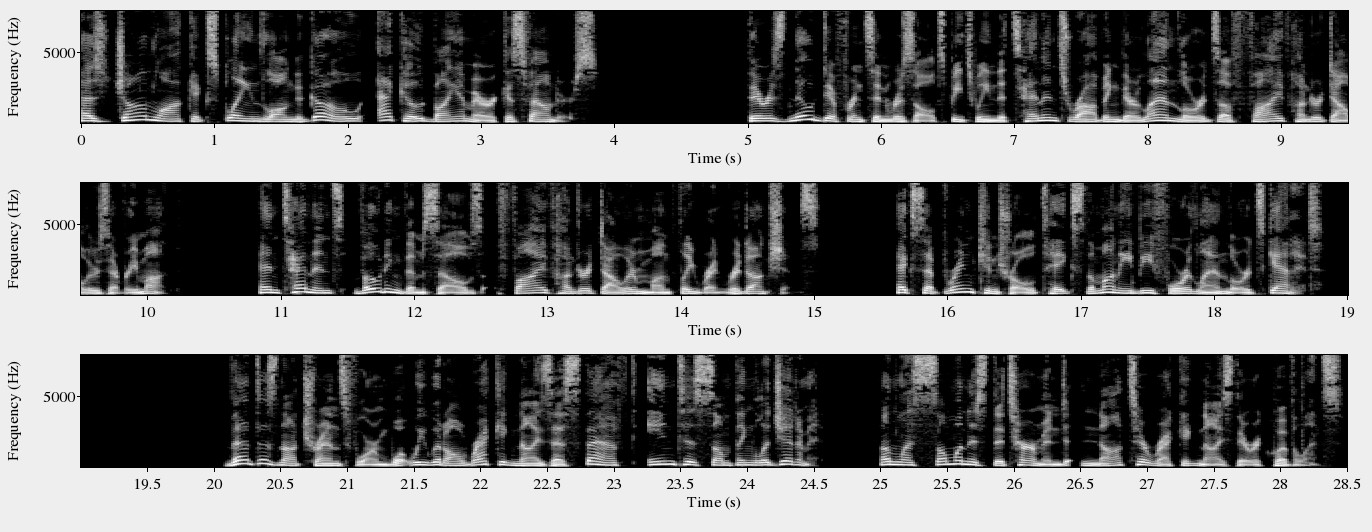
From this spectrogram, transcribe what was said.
as John Locke explained long ago, echoed by America's founders. There is no difference in results between the tenants robbing their landlords of $500 every month and tenants voting themselves $500 monthly rent reductions, except rent control takes the money before landlords get it. That does not transform what we would all recognize as theft into something legitimate, unless someone is determined not to recognize their equivalents.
